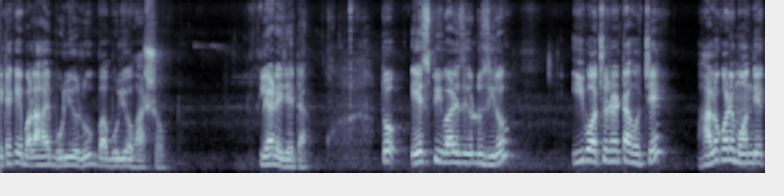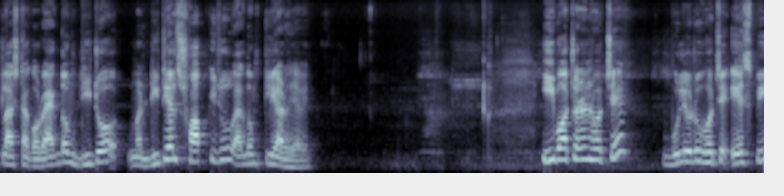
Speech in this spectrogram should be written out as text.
এটাকে বলা হয় বুলীয় রূপ বা বুলীয় ভাষ্য। ক্লিয়ার এই যেটা তো S P bar is to zero E বচনেরটা হচ্ছে, ভালো করে মন দিয়ে ক্লাসটা করো, একদম ডিটো মানে ডিটেলস সব কিছু একদম ক্লিয়ার হয়ে যাবে। ই বচনের হচ্ছে, বুলীয় রূপ হচ্ছে S P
